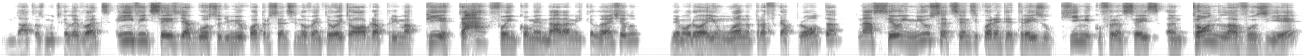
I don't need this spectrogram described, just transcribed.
Datas muito relevantes. Em 26 de agosto de 1498, a obra-prima Pietà foi encomendada a Michelangelo. Demorou aí um ano para ficar pronta. Nasceu em 1743 o químico francês Antoine Lavoisier,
